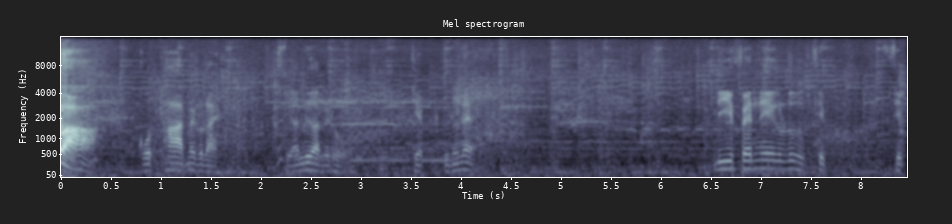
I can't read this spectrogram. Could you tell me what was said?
จ้ากดพลาดไม่เป็นไร เสียเลือดเลยโถเจ็บอยู่นั่นแหละดีเฟนนี่รู้สึกสิบสิบ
